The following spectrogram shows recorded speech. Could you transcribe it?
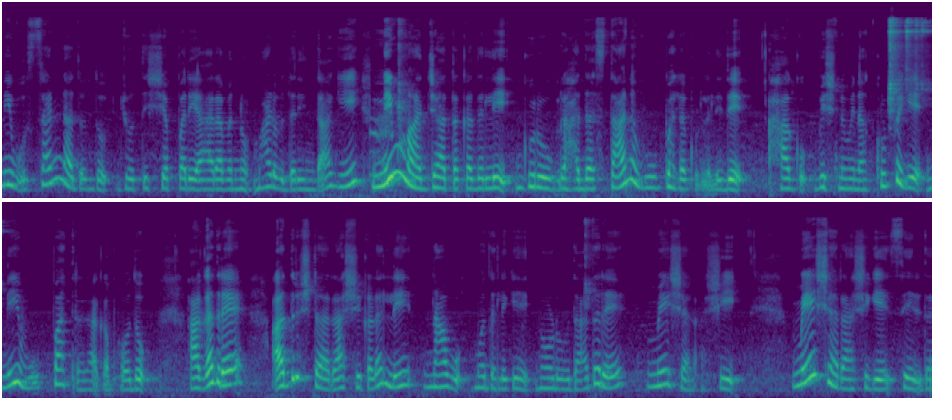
ನೀವು ಸಣ್ಣದೊಂದು ಜ್ಯೋತಿಷ್ಯ ಪರಿಹಾರವನ್ನು ಮಾಡುವುದರಿಂದಾಗಿ ನಿಮ್ಮ ಜಾತಕದಲ್ಲಿ ಗುರು ಗ್ರಹದ ಸ್ಥಾನವು ಬಲಗೊಳ್ಳಲಿದೆ. ಹಾಗೂ ವಿಷ್ಣುವಿನ ಕೃಪೆಗೆ ನೀವು ಪಾತ್ರರಾಗಬಹುದು. ಹಾಗಾದರೆ ಅದೃಷ್ಟ ರಾಶಿಗಳಲ್ಲಿ ನಾವು ಮೊದಲಿಗೆ ನೋಡುವುದಾದರೆ ಮೇಷರಾಶಿ ಮೇಷರಾಶಿಗೆ ಸೇರಿದ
